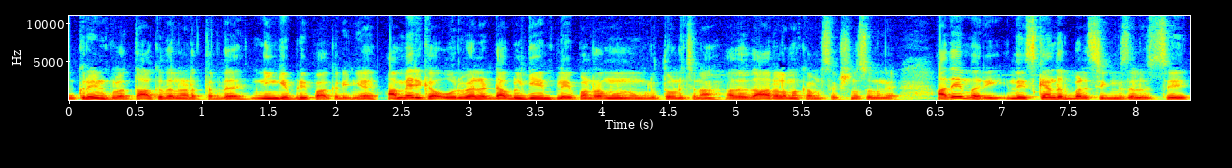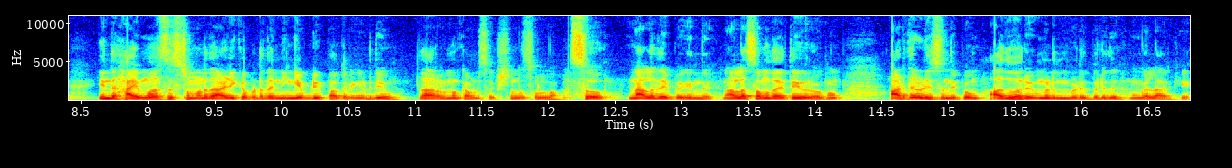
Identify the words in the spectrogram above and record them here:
உக்ரைனுக்குள்ள தாக்குதல் நடத்துறத நீங்கள் எப்படி பார்க்குறீங்க? அமெரிக்கா ஒருவேளை டபுள் கேம் ப்ளே பண்ணுறாங்கன்னு உங்களுக்கு தோணுச்சுன்னா அதை தாராளமாக கமெண்ட் செக்ஷனில் சொல்லுங்கள் அதே மாதிரி இந்த இஸ்கேந்தர் பலிஸ்டிக் மிசைல் வச்சு இந்த ஹைமார் சிஸ்டம் ஆனது அழிக்கப்பட்டதை நீங்கள் எப்படி பார்க்குறீங்கிறதையும் தாராளமாக கமெண்ட் செக்ஷனில் சொல்லலாம். ஸோ நல்லதை பகிர்ந்து நல்ல சமுதாயத்தை உருவாக்கும். அடுத்த வீடியோ சந்திப்போம். அதுவரை உங்களிடம் விடுபெறுது உங்கள் ஆர்கே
